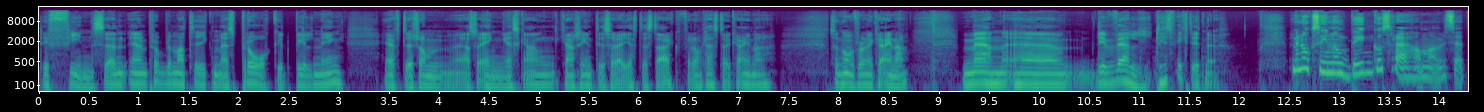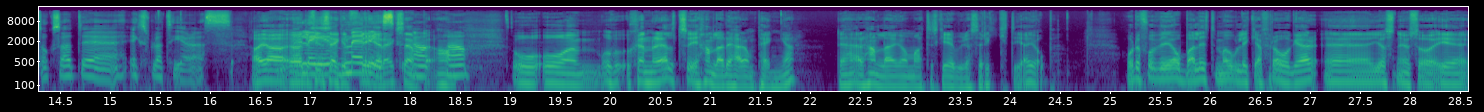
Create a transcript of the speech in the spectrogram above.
Det finns en, en problematik med språkutbildning eftersom alltså engelskan kanske inte är så jättestark för de flesta ukrainare som kommer från Ukraina. Men eh, det är väldigt viktigt nu men också inom bygg och sådär har man väl sett också att det exploateras? Ja, ja det finns säkert flera risk. exempel. Ja, ja. Och, och, och, generellt så handlar det här om pengar. Det här handlar ju om att det ska erbjudas riktiga jobb. Och då får vi jobba lite med olika frågor. Eh, just nu så är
